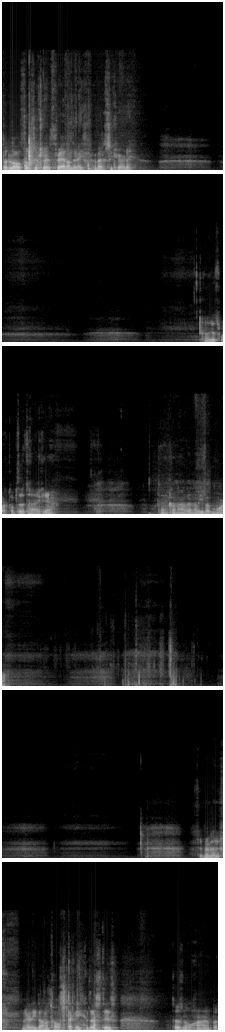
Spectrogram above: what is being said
but it'll also secure the thread underneath for a bit of security. Gonna just work up to the tag here. Okay, gonna add in a wee bit more. Super glue nearly done. It's all sticky at this stage. Does no harm, but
